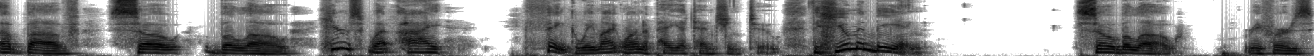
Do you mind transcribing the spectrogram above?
above, so below, here's what I think we might want to pay attention to. The human being, so below, refers,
